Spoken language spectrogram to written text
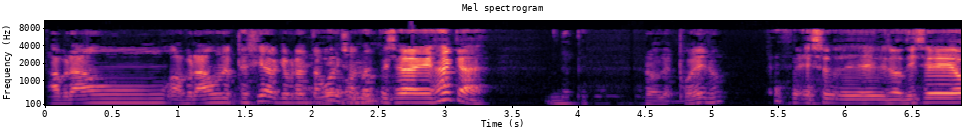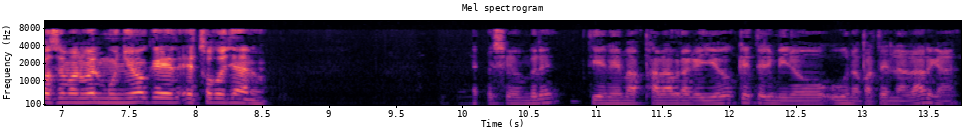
habrá un, habrá un especial que Branta Wilson, Vamos a ¿no? empezar en Jaca. Un especial. Pero después, ¿no? Eso, eh, nos dice José Manuel Muñoz que es todo llano. Ese hombre tiene más palabra que yo que terminó una paterna larga.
